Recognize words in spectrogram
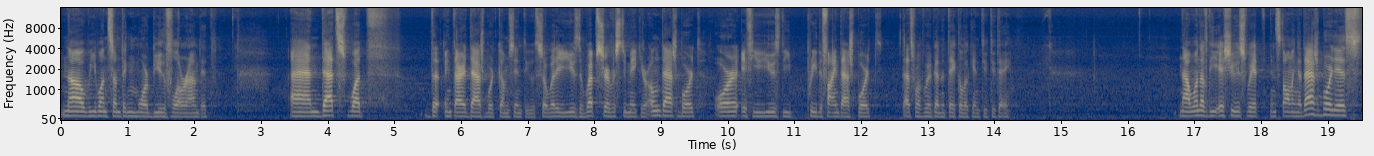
no, we want something more beautiful around it. And that's what the entire dashboard comes into. So whether you use the web service to make your own dashboard, or if you use the predefined dashboard, that's what we're going to take a look into today. Now, one of the issues with installing a dashboard is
